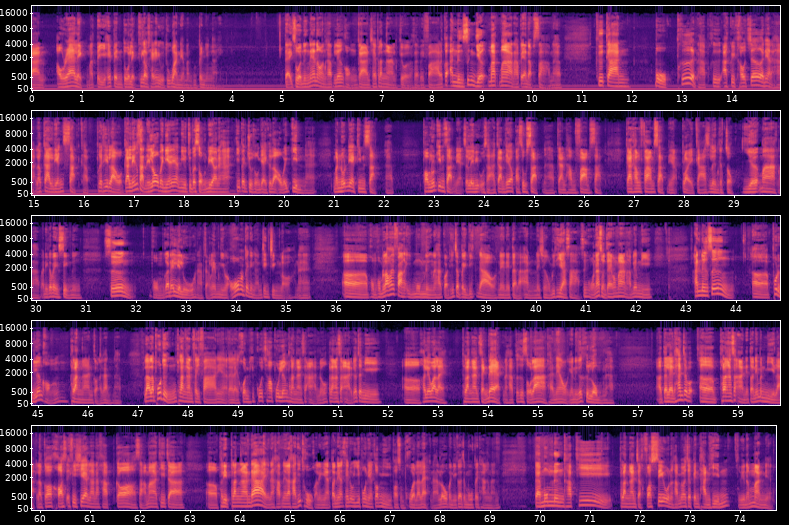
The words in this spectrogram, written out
การเอาแร่เหล็กมาตีให้เป็นตัวเหล็กที่เราใช้กันอยู่ทุกวันเนี่ยมันเป็นยังไง แต่อีกส่วนหนึ่งแน่นอนครับ เรื่องของการใช้พลังงานเกี่ยวกับกระแสไฟฟ้า แล้วก็อันนึงซึ่งเยอะมากๆนะครับเป็นอันดับ3นะครับคือการ ปลูกพืชครับคือ agriculture เนี่ยนะฮะแล้วการเลี้ยงสัตว์ครับเพื่อที่เราการเลี้ยงสัตว์ในโลกใบนี้เนี่ยมีจุดประสงค์เดียวนะฮะที่เป็นจุดประสงค์ใหญ่คือเราเอาไว้กินนะฮะมนุษย์เนี่ยกินสัตว์นะครับพอมนุษย์กินสัตว์เนี่ยจะเลยมีอุตสาหกรรมที่เรียกว่าปศุสัตว์นะครับการทำฟาร์มสัตว์ การทำฟาร์มสัตว์เนี่ยปล่อยก๊าซเรือนกระจกเยอะมากนะครับอันนี้ก็เป็นสิ่งหนึ่งซึ่งผมก็ได้เรียนรู้นะครับจากเล่มนี้ว่าโอ้มันเป็นอย่างนั้นจริง ๆ หรอนะฮะ ผมผมเล่าให้ฟังอีกมุมหนึ่งนะครับ ก่อนที่จะไปดิกดาวในในแต่ละอันในเชิงของวิทยาศาสตร์ ซึ่งโหน่าสนใจมากๆนะครับเล่มนี้ อันนึงซึ่งพูดถึงเรื่องของพลังงานก่อนล้วกันนะครับแล้วเราพูดถึงพลังงานไฟฟ้าเนี่ยหลาย ๆ คนที่พูดชอบพูดเรื่องพลังงานสะอาดเนาะพลังงานสะอาดก็จะมีเขาเรียกว่าอะไรพลังงานแสงแดดนะครับก็คือโซลาร์แผงอย่างหนึ่งก็คือลมนะครับแต่หลายท่านจะพลังงานสะอาดเนี่ยตอนนี้มันมีละแล้วก็ cost efficient แล้วนะครับ ก็สามารถที่จะ ผลิตพลังงานได้นะครับในราคาที่ถูกอะไรเงี้ยตอนนี้เทคโนโลยีพวกนี้ก็มีพอสมควรแล้วแหละนะโลกใบนี้ก็จะมุ่งไปทางนั้น แต่มุมหนึ่งครับที่พลังงานจากฟอสซิลนะครับไม่ว่าจะเป็นถ่านหินหรือน้ำมันเนี่ย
